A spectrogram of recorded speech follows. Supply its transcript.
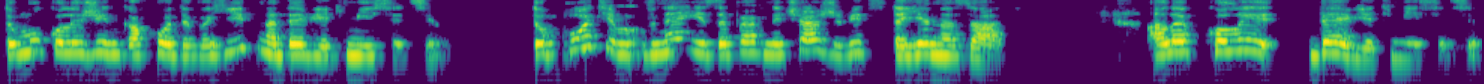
Тому, коли жінка ходить вагітна 9 місяців, то потім в неї за певний час живіт стає назад. Але коли 9 місяців,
